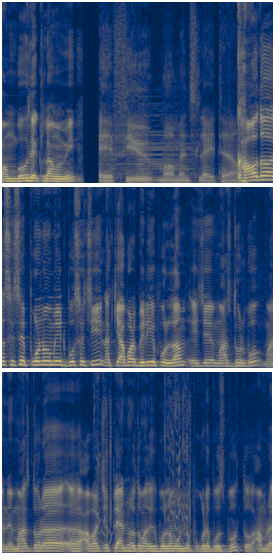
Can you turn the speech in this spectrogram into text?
কম্বো দেখলাম আমি. খাওয়া দাওয়া শেষে পনেরো মিনিট বসেছি নাকি আবার বেরিয়ে পড়লাম। এই যে মাছ ধরবো মানে মাছ ধরা আবার যে প্ল্যান হলো তোমাদেরকে বললাম অন্য পুকুরে বসবো তো আমরা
